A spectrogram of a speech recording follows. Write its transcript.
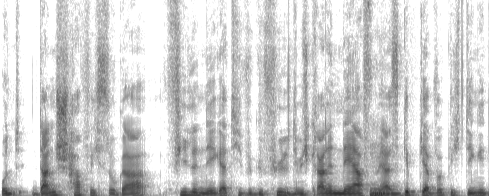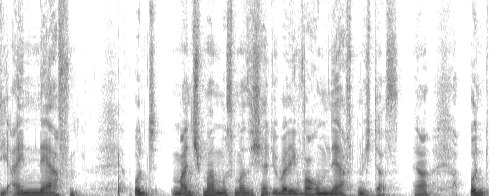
Und dann schaffe ich sogar viele negative Gefühle, die mich gerade nerven. Ja, es mhm. gibt ja wirklich Dinge, die einen nerven. Und manchmal muss man sich halt überlegen, warum nervt mich das? Ja? Und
